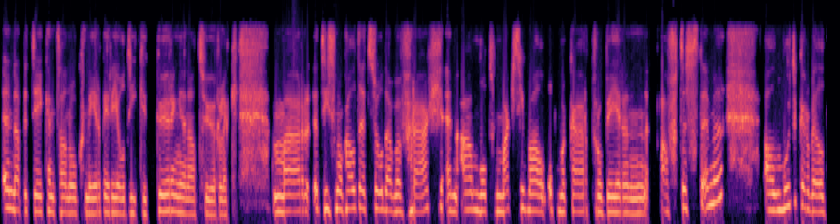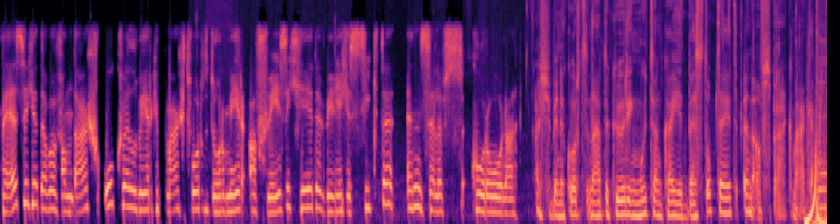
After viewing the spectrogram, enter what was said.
En dat betekent dan ook meer periodieke keuringen natuurlijk. Maar het is nog altijd zo dat we vraag en aanbod maximaal op elkaar proberen af te stemmen. Al moet ik er wel bij zeggen dat we vandaag ook wel weer geplaagd worden door meer afwezigheden wegens ziekte en zelfs corona. Als je binnenkort naar de keuring moet, dan kan je het best op tijd een afspraak maken.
